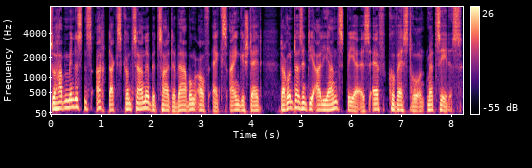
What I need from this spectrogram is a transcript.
So haben mindestens acht DAX-Konzerne bezahlte Werbung auf X eingestellt, darunter sind die Allianz, BASF, Covestro und Mercedes.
